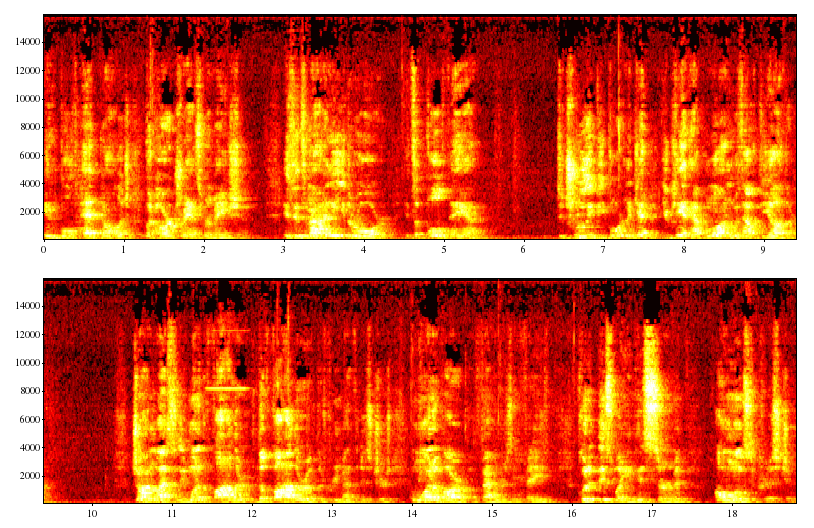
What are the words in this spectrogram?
in both head knowledge but heart transformation. Is it's not an either or, it's a both and. To truly be born again, you can't have one without the other. John Wesley, one of the father, the father of the Free Methodist Church, and one of our founders in faith, put it this way in his sermon almost a Christian.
